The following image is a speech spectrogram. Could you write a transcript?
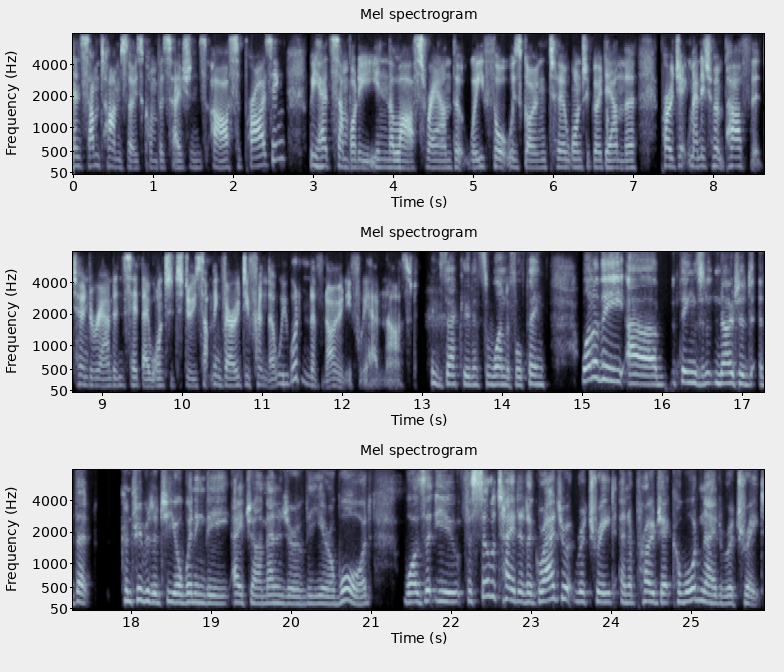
And sometimes those conversations are surprising we had somebody in the last round that we thought was going to want to go down the project management path that turned around and said they wanted to do something very different that we wouldn't have known if we hadn't asked. Exactly. That's a wonderful thing. One of the uh, things noted that contributed to your winning the HR Manager of the Year award was that you facilitated a graduate retreat and a project coordinator retreat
